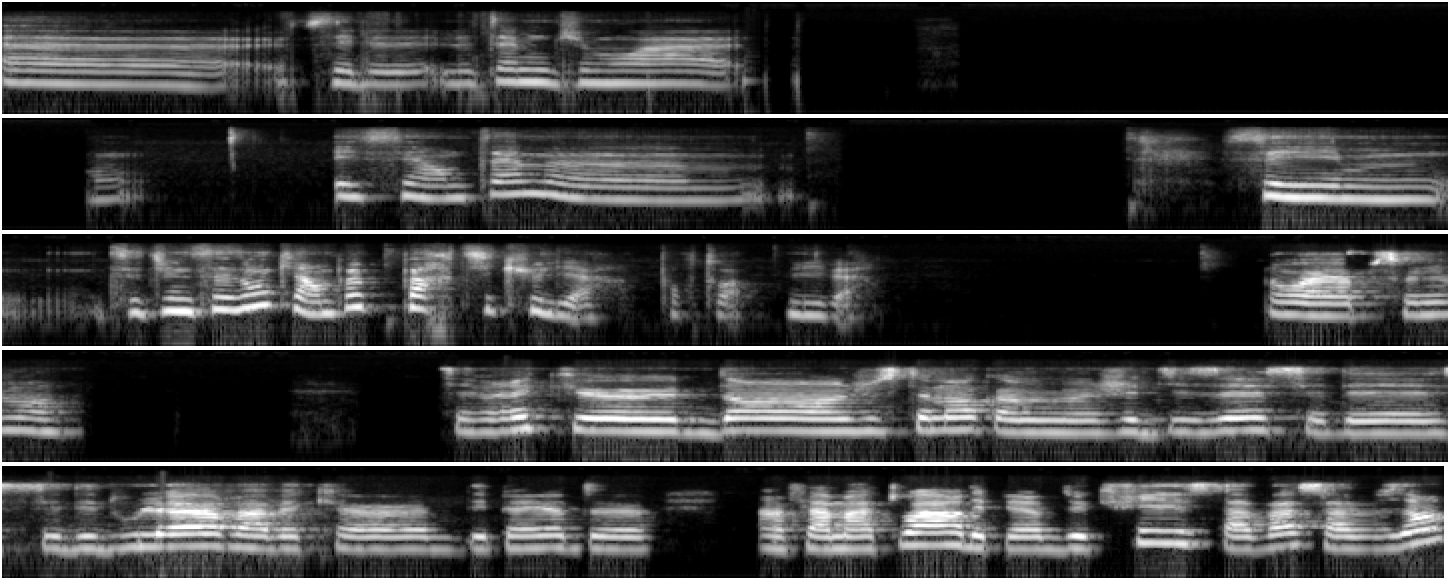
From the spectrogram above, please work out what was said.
c'est le, le, thème du mois. Et c'est un thème. Euh, c'est une saison qui est un peu particulière pour toi, l'hiver. Ouais, absolument. C'est vrai que dans, justement, comme je disais, c'est des, des, douleurs avec euh, des périodes euh, inflammatoires, des périodes de crise, ça va, ça vient.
